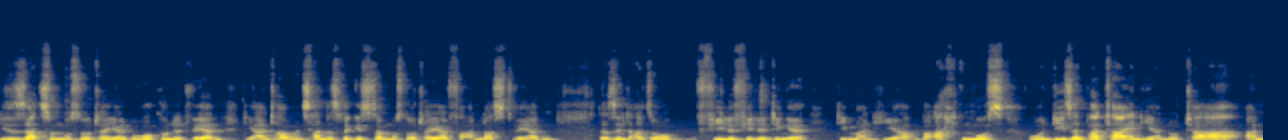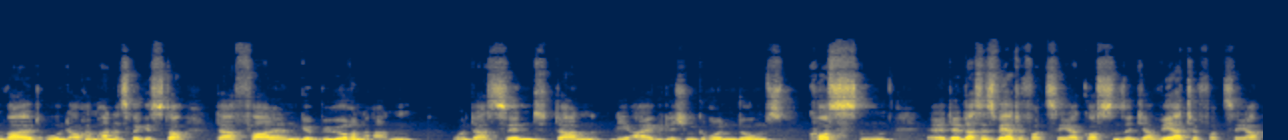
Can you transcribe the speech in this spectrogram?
Diese Satzung muss notariell beurkundet werden. Die Eintragung ins Handelsregister muss notariell veranlasst werden. Da sind also viele, viele Dinge, die man hier beachten muss. Und diese Parteien hier, Notar, Anwalt und auch im Handelsregister, da fallen Gebühren an. Und das sind dann die eigentlichen Gründungskosten. Äh, denn das ist Werteverzehr. Kosten sind ja Werteverzehr.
